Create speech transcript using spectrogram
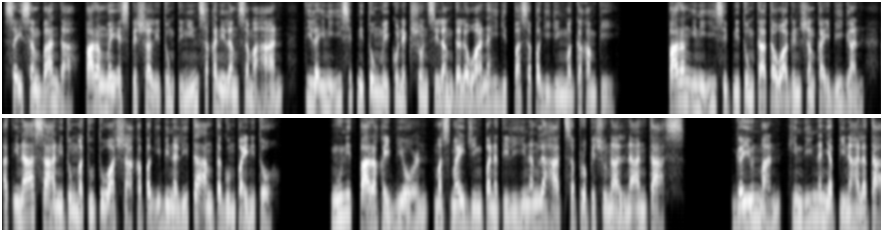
Sa isang banda, parang may espesyal itong tingin sa kanilang samahan, tila iniisip nitong may koneksyon silang dalawa na higit pa sa pagiging magkakampi. Parang iniisip nitong tatawagan siyang kaibigan, at inaasahan nitong matutuwa siya kapag ibinalita ang tagumpay nito. Ngunit para kay Bjorn, mas maijing panatilihin ang lahat sa propesyonal na antas. Gayunman, hindi na niya pinahalata.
